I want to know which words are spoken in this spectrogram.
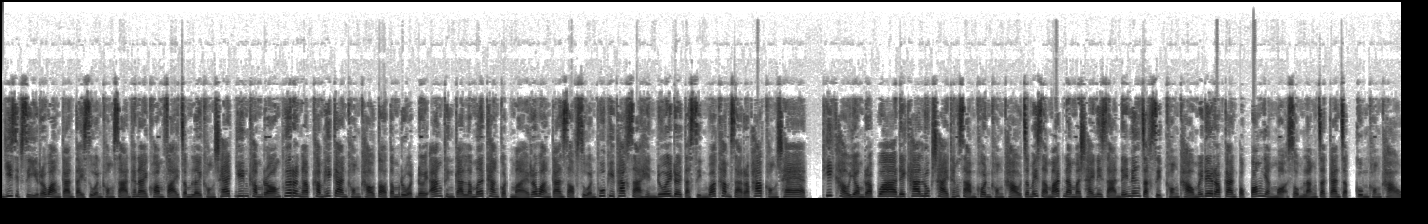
2024 ระหว่างการไต่สวนของศาลทนายความฝ่ายจำเลยของแชทยื่นคำร้องเพื่อระงับคำให้การของเขาต่อตำรวจ โดยอ้างถึงการละเมิดทางกฎหมายระหว่างการสอบสวนผู้พิพากษาเห็นด้วย โดยตัดสินว่าคำสารภาพของแชทที่เขายอมรับว่าได้ฆ่าลูกชายทั้งสามคนของเขาจะไม่สามารถนำมาใช้ในศาลได้เนื่องจากสิทธิ์ของเขาไม่ได้รับการปกป้องอย่างเหมาะสมหลังจากการจับกุมของเขา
